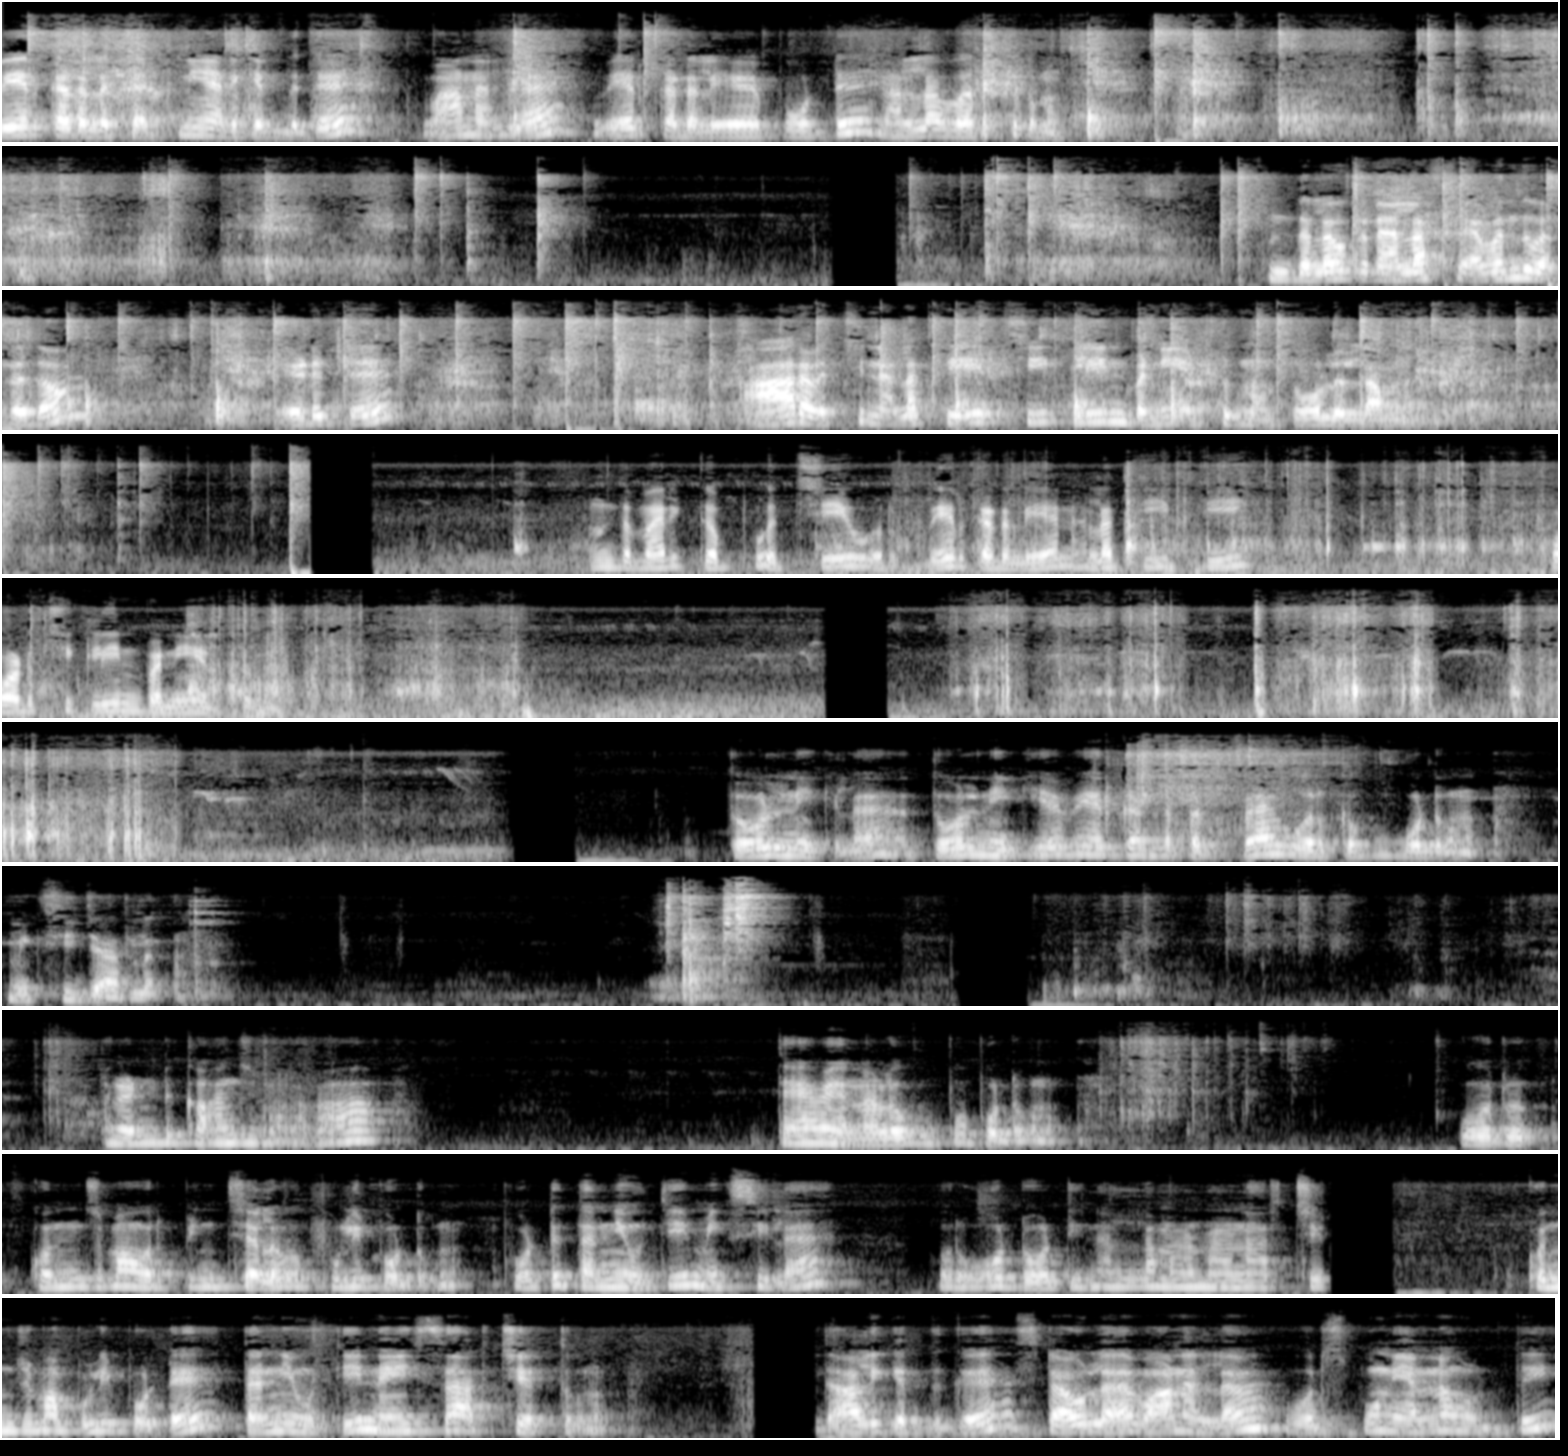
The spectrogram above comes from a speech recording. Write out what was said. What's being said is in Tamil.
வேர்க்கடலை சட்னி அரைக்கிறதுக்கு வானல்ல வேர்க்கடலையை போட்டு நல்லா வறுத்துக்கணும். இந்த அளவுக்கு நல்லா செவந்து வந்ததும் எடுத்து ஆற வச்சு நல்லா தேய்ச்சி க்ளீன் பண்ணி எடுத்துக்கணும். தோல் இல்லாமல் இந்த மாதிரி கப்பு வச்சு ஒரு வேர்க்கடலையை நல்லா தீத்தி உடச்சி க்ளீன் பண்ணி எடுத்துக்கணும். தோல் நீக்கல. தோல் நீக்கிய வேர்க்கடலை பருப்பை ஒரு கப்பு போட்டுக்கணும். மிக்சி ஜாரில். ரெண்டு காஞ்ச மிளகா தேவையான அளவு உப்பு போட்டுக்கணும். ஒரு கொஞ்சமாக ஒரு பிஞ்சளவு புளி போட்டுக்கணும். போட்டு தண்ணி ஊற்றி மிக்சியில் ஒரு ஓட்டு ஓட்டி நல்லா மழை அரைச்சி கொஞ்சமாக புளி போட்டு தண்ணி ஊற்றி நைஸாக அரைச்சி எடுத்துக்கணும். தாளிக்கிறதுக்கு ஸ்டவ்வில் வானலில் ஒரு ஸ்பூன் எண்ணெய் ஊற்றி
